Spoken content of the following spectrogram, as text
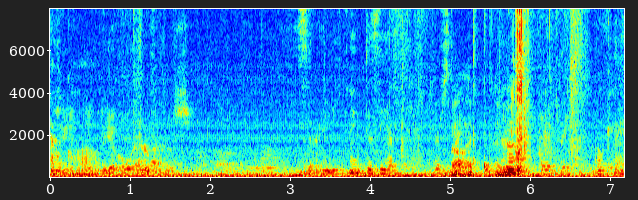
Does he- alcohol. Does he have a letter for this? Is there anything, does he have, There's Well, I- three. I do- Huh? There are three. okay.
